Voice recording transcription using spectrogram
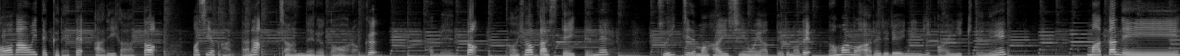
動画を見てくれてありがとう。もしよかったらチャンネル登録、コメント、高評価していってね。Twitch でも配信をやってるので生のアレルレーニーに会いに来てね。またねー。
